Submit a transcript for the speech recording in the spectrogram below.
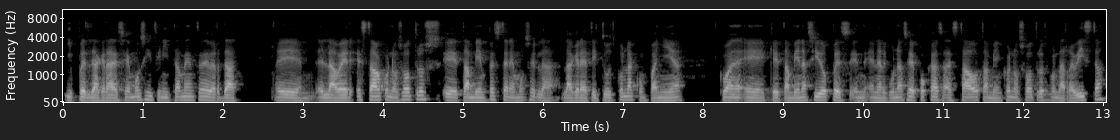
y pues le agradecemos infinitamente de verdad eh, el haber estado con nosotros. Eh, también pues tenemos la, gratitud con la compañía eh, que también ha sido pues en, algunas épocas ha estado también con nosotros con la revista.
